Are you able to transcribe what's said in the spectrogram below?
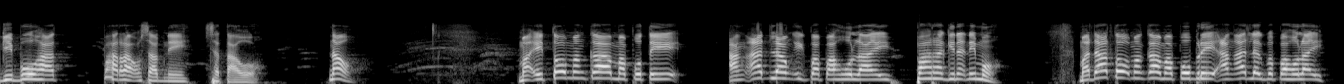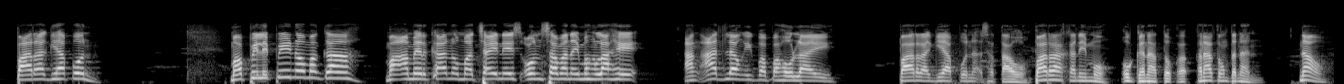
gibuhat para usab ni sa tawo. Now, maito man ka maputi ang adlaw nga igpapahulay para gina nimo. Madato man ka mapobre ang adlaw igpapahulay para gihapon. Ma-Pilipino man ka, ma-Amerikano, ma-Chinese, unsa man imong lahi, ang adlaw nga igpapahulay para gihapon na sa tao, para kanimo og kanato kanatong tanan. Now,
